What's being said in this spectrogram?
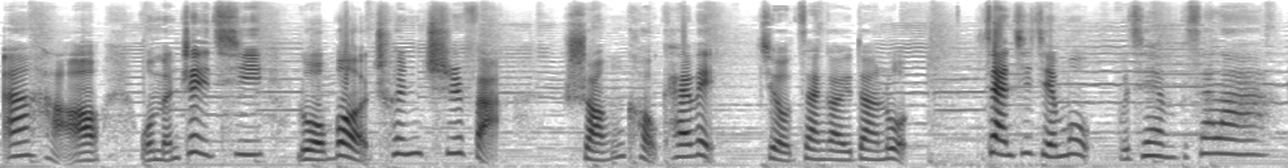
安好。我们这期萝卜春吃法，爽口开胃就暂告一段落。下期节目不见不散啦！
